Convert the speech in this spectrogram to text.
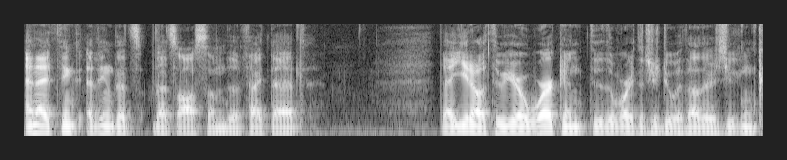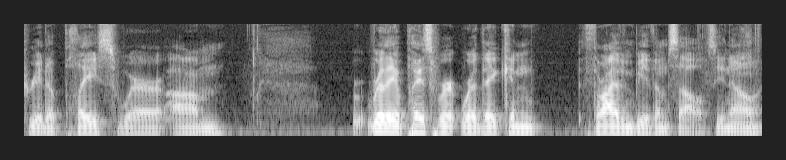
and I think I think that's that's awesome. The fact that that you know through your work and through the work that you do with others, you can create a place where um, really a place where, where they can thrive and be themselves. You know,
